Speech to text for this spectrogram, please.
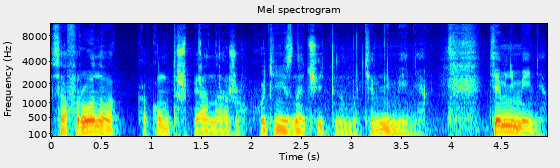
Сафронова какому-то шпионажу, хоть и незначительному, тем не менее. Тем не менее.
